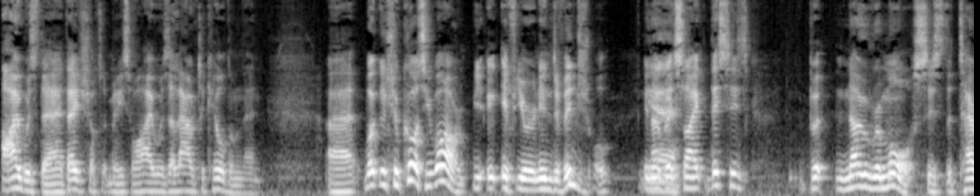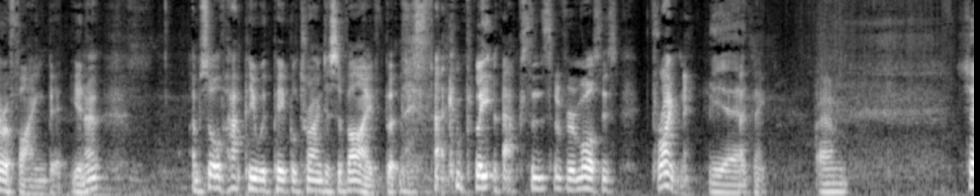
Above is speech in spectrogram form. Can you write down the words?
I was there. They shot at me, so I was allowed to kill them. Then, uh, which of course you are if you're an individual. You know, Yeah. but it's like this is, but no remorse is the terrifying bit. You know, I'm sort of happy with people trying to survive, but there's that complete absence of remorse is frightening. Yeah. I think. Um, So,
